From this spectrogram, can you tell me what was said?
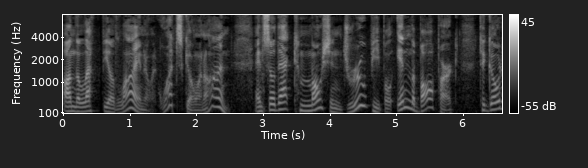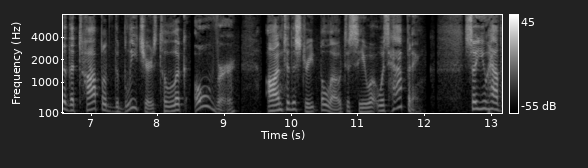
on the left field line are like, what's going on? And so that commotion drew people in the ballpark to go to the top of the bleachers to look over onto the street below to see what was happening. So you have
